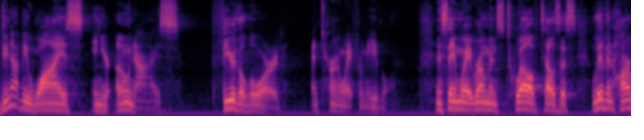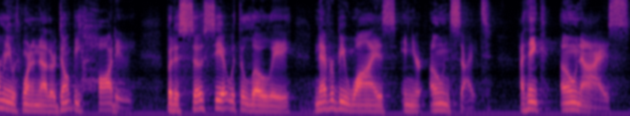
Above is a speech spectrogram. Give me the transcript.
do not be wise in your own eyes. Fear the Lord and turn away from evil. In the same way, Romans 12 tells us live in harmony with one another. Don't be haughty, but associate with the lowly. Never be wise in your own sight. I think own eyes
